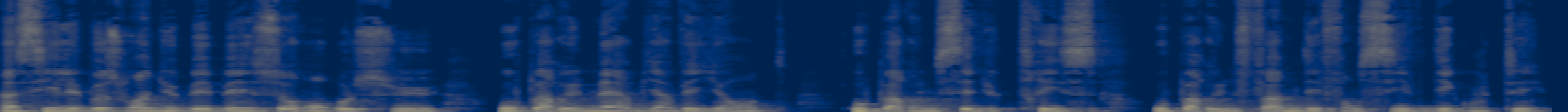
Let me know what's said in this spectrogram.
Ainsi, les besoins du bébé seront reçus ou par une mère bienveillante, ou par une séductrice, ou par une femme défensive dégoûtée.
